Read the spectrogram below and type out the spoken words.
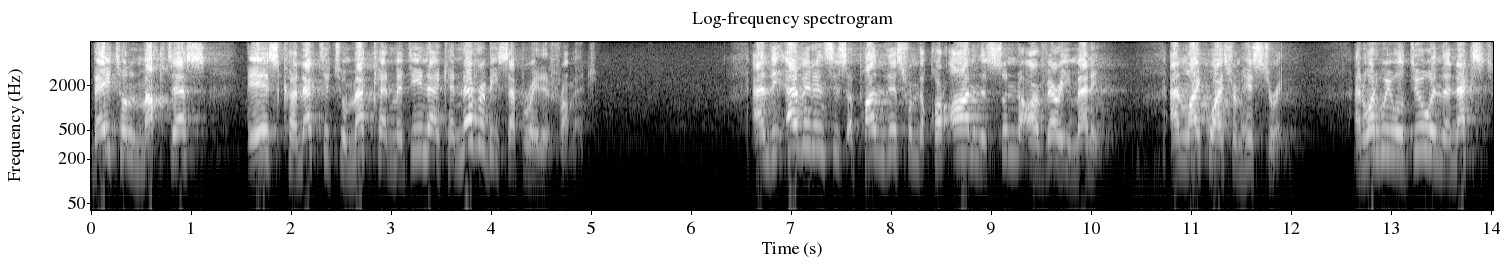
Baytul Maqdis is connected to Mecca and Medina and can never be separated from it. And the evidences upon this from the Quran and the Sunnah are very many, and likewise from history. And what we will do in the next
